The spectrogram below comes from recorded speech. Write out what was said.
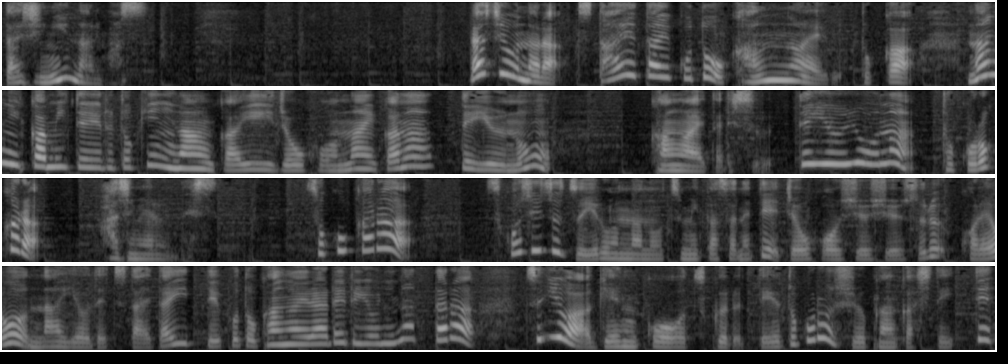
大事になります。ラジオなら伝えたいことを考えるとか何か見ている時に何かいい情報ないかなっていうのを考えたりするっていうようなところから始めるんです。そこから少しずついろんなのを積み重ねて情報収集する。これを内容で伝えたいっていうことを考えられるようになったら次は原稿を作るっていうところを習慣化していって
